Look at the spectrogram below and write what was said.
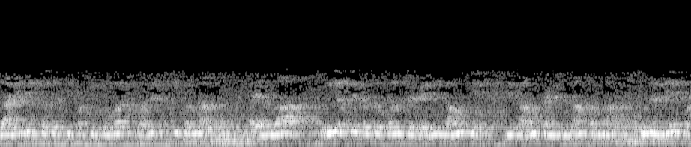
ظالمین کو سچی پکی کو اور سچی کرنا اے اللہ وہی اپنے بچوں کو سے بے نکاحوں کے نکاحوں کا انتظام کرنا انہیں نیک اور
